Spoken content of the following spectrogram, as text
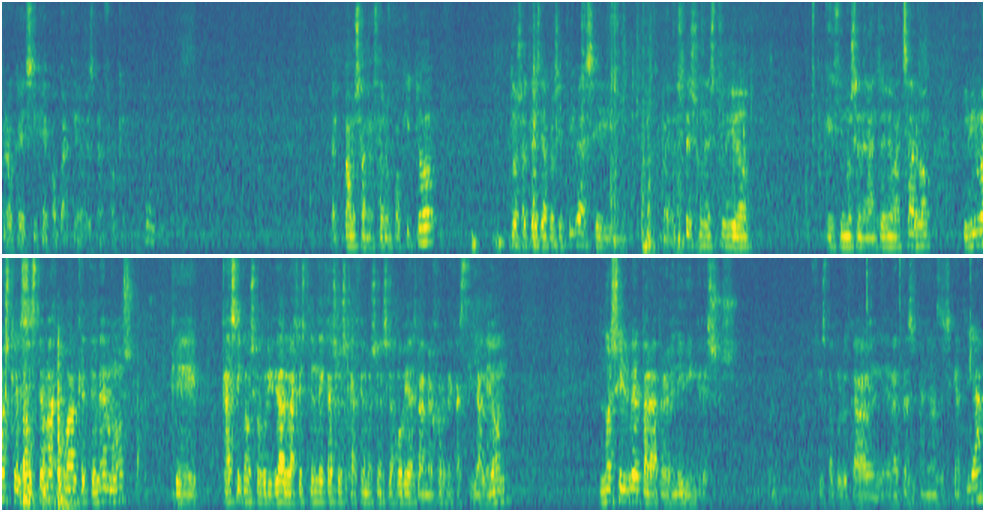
Creo que sí que compartimos este enfoque. Bueno, Vamos a avanzar un poquito, dos o tres diapositivas y bueno, este es un estudio que hicimos en el Antonio Machado y vimos que el sistema actual que tenemos, que casi con seguridad la gestión de casos que hacemos en Segovia es la mejor de Castilla-León, no sirve para prevenir ingresos. Esto está publicado en, Actas Españolas de Psiquiatría,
